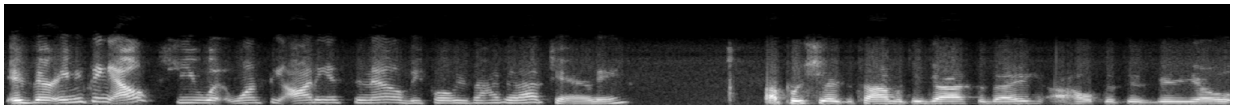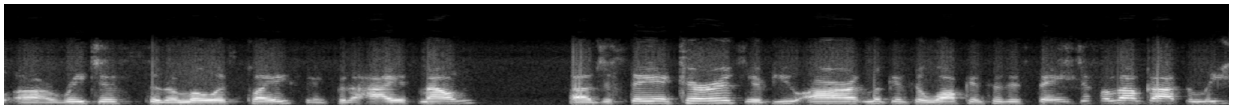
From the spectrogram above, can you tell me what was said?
Is there anything else you would want the audience to know before we wrap it up, Jeremy? I appreciate the time with you guys today. I hope that this video uh, reaches to the lowest place and to the highest mountain. Uh, just stay encouraged. If you are looking to walk into this thing, just allow God to lead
